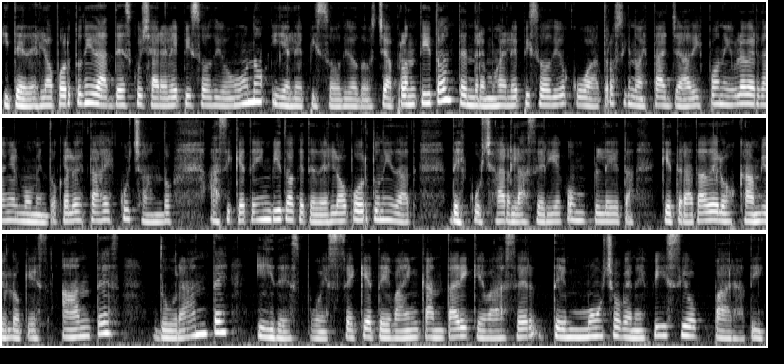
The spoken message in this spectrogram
y te des la oportunidad de escuchar el episodio 1 y el episodio 2. Ya prontito tendremos el episodio 4 si no está ya disponible, ¿verdad? En el momento que lo estás escuchando. Así que te invito a que te des la oportunidad de escuchar la serie completa que trata de los cambios, lo que es antes, durante y después. Sé que te va a encantar y que va a ser de mucho beneficio para ti.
